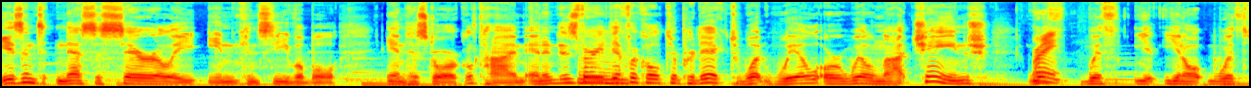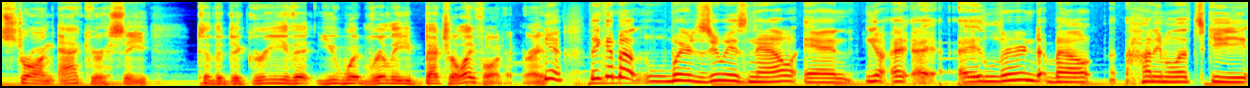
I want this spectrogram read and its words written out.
isn't necessarily inconceivable in historical time, and it is Mm. very difficult to predict what will or will not change with, Right. with you know with strong accuracy to the degree that you would really bet your life on it, right? Yeah, think about where Zoo is now, and you know, I, I, I learned about Hani Miletski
